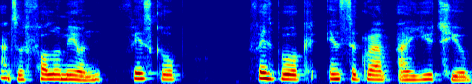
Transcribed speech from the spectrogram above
and to follow me on Facebook, Facebook, Instagram, and YouTube,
